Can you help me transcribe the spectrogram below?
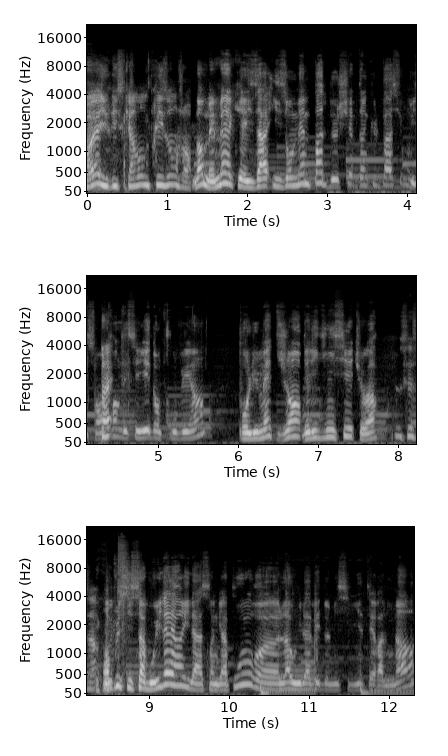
Ouais, ils risquent un an de prison, genre. Non mais mec, ils, a, ils ont même pas de chef d'inculpation. Ils sont en train d'essayer d'en trouver un pour lui mettre genre délit d'initié, tu vois. C'est ça. En plus, ils savent où il est. Hein. Il est à Singapour, euh, là où il avait domicilié Terra Luna.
